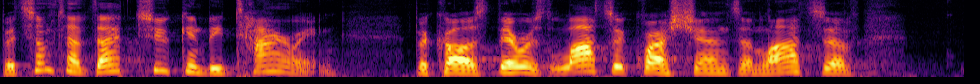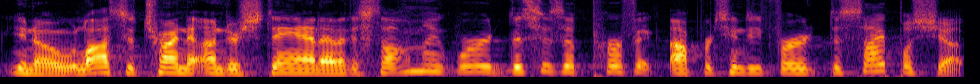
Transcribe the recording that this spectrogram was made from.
But sometimes that too can be tiring because there was lots of questions and lots of, you know, lots of trying to understand. And I just thought, oh my word, this is a perfect opportunity for discipleship.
